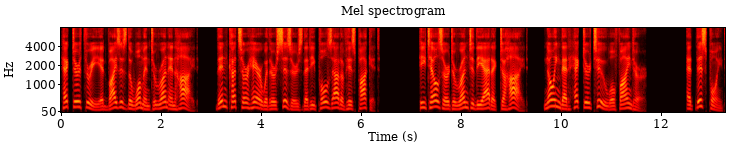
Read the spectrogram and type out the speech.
Hector 3 advises the woman to run and hide, then cuts her hair with her scissors that he pulls out of his pocket. He tells her to run to the attic to hide, knowing that Hector 2 will find her. At this point,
